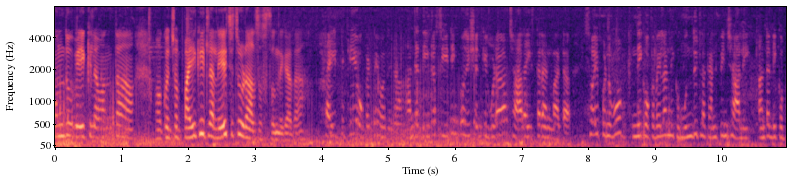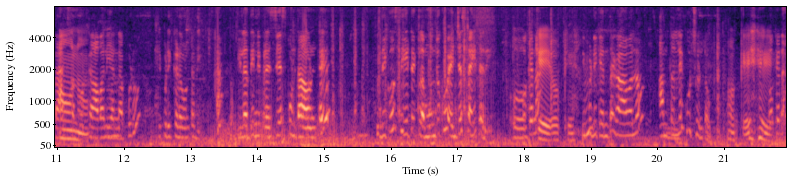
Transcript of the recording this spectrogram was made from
ముందు వెహికల్ అవంతా కొంచెం పైకి ఇట్లా లేచి చూడాల్సి వస్తుంది కదా? హైట్కి ఒకటే వదిన. అంటే దీంట్లో సీటింగ్ పొజిషన్కి కూడా చాలా ఇస్తారనమాట సో ఇప్పుడు నువ్వు నీకు ఒకవేళ నీకు ముందు ఇట్లా కనిపించాలి అంటే నీకు బ్యాక్. సపోర్ట్ కావాలి అన్నప్పుడు ఇప్పుడు ఇక్కడ ఉంటది. ఇలా దీన్ని ప్రెస్ చేసుకుంటా ఉంటే నీకు సీట్ ఇట్లా ముందుకు అడ్జస్ట్ అవుతుంది ఓకే ఓకే. ఇప్పుడు నీకు ఎంత కావాలో అంతలే కూర్చుంటావు. ఓకే. ఓకేనా?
